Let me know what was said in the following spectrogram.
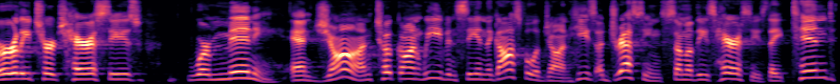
Early church heresies were many, and John took on, we even see in the Gospel of John, he's addressing some of these heresies. They tend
